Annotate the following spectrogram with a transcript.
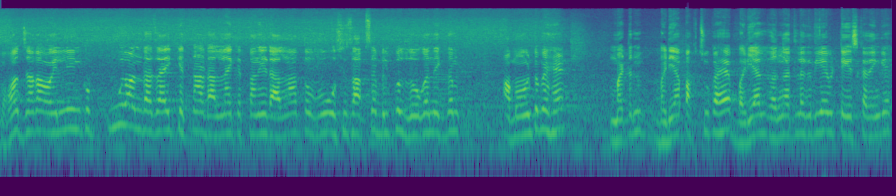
बहुत ज़्यादा ऑयल नहीं, इनको पूरा अंदाज़ा है कितना डालना है, कितना नहीं डालना। तो वो उस हिसाब से बिल्कुल रोगन एकदम अमाउंट में है। मटन बढ़िया पक चुका है बढ़िया रंगत लग रही है अभी टेस्ट करेंगे।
